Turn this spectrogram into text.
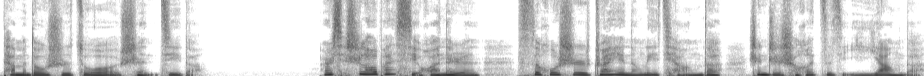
他们都是做审计的。而且是老板喜欢的人，似乎是专业能力强的，甚至是和自己一样的。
